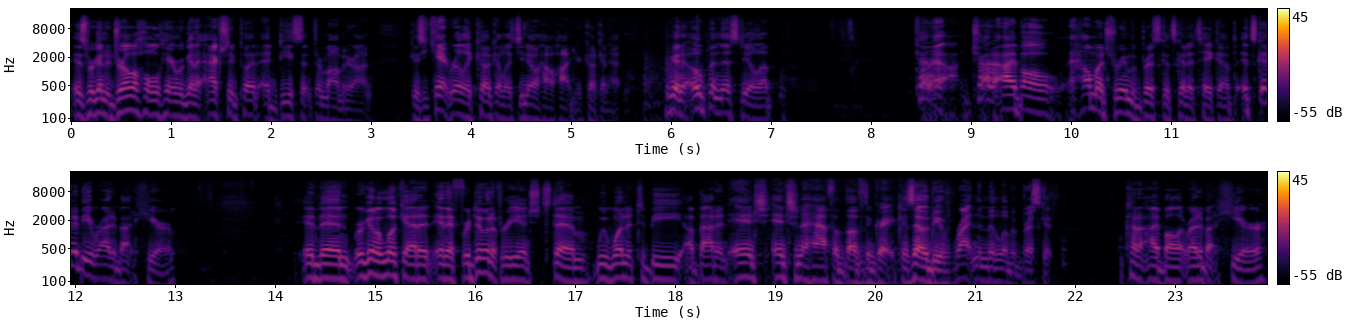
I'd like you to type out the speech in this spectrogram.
is we're gonna drill a hole here, we're gonna actually put a decent thermometer on, because you can't really cook unless you know how hot you're cooking at. We're gonna open this deal up, kind of try to eyeball how much room a brisket's gonna take up. It's gonna be right about here. And then we're gonna look at it, and if we're doing a three inch stem, we want it to be about an inch, inch and a half above the grate, because that would be right in the middle of a brisket. Kind of eyeball it right about here.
